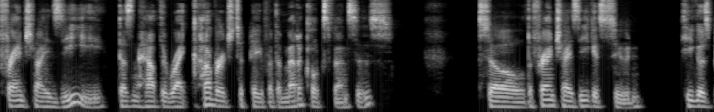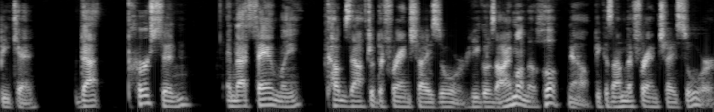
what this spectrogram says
Franchisee doesn't have the right coverage to pay for the medical expenses. So the franchisee gets sued. He goes BK. That person and that family comes after the franchisor. He goes, I'm on the hook now because I'm the franchisor.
